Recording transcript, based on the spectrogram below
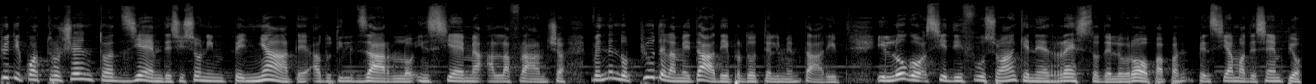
Più di 400 aziende si sono impegnate ad utilizzarlo insieme alla Francia, vendendo più della metà dei prodotti alimentari. Il logo si è diffuso anche nel resto dell'Europa, pensiamo ad esempio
